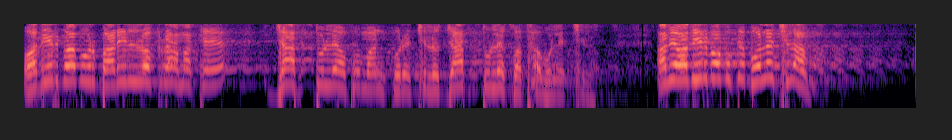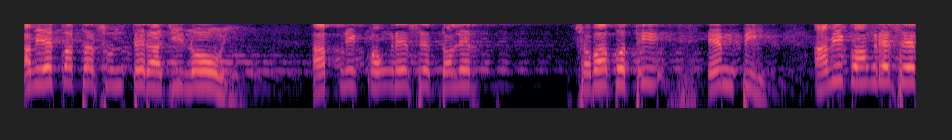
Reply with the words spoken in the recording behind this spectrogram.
অধীর বাবুর বাড়ির লোকরা আমাকে জাত তুলে অপমান করেছিল, জাত তুলে কথা বলেছিল। আমি অধীর বাবুকে বলেছিলাম, আমি এক কথা শুনতে রাজি নই। আপনি কংগ্রেসের দলের সভাপতি, এমপি, আমি কংগ্রেসের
